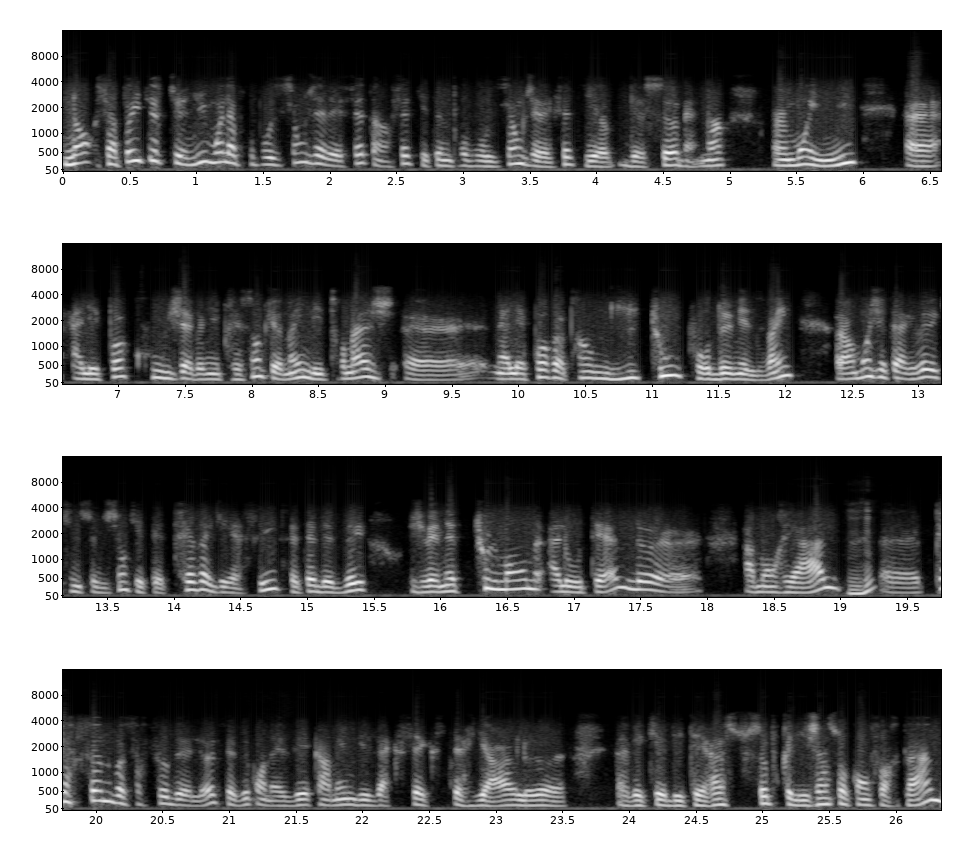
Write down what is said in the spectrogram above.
Non, ça n'a pas été retenu. Moi, la proposition que j'avais faite, en fait, qui était une proposition que j'avais faite il y a de ça maintenant un mois et demi, euh, à l'époque où j'avais l'impression que même les tournages euh, n'allaient pas reprendre du tout pour 2020. Alors moi, j'étais arrivé avec une solution qui était très agressive, c'était de dire, je vais mettre tout le monde à l'hôtel à Montréal. Mhm. Euh, personne va sortir de là. C'est-à-dire qu'on avait quand même des accès extérieurs là, avec des terrasses, tout ça, pour que les gens soient confortables.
